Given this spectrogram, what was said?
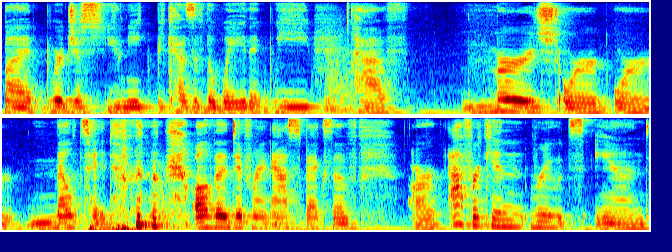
but we're just unique because of the way that we have merged or or melted all the different aspects of our African roots and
